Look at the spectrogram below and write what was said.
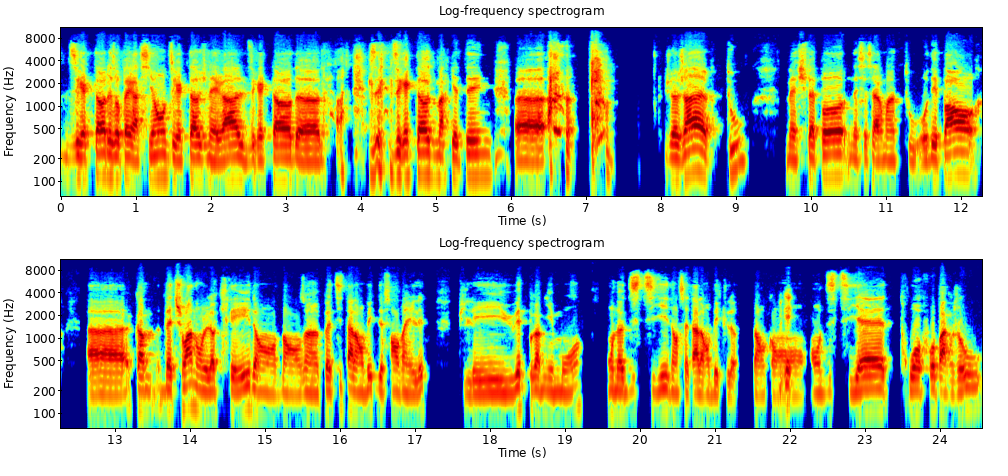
directeur des opérations, directeur général, directeur de, directeur du marketing. je gère tout, mais je fais pas nécessairement tout. Au départ, comme Betchuan, on l'a créé dans, dans un petit alambic de 120 litres. Puis les huit premiers mois, on a distillé dans cet alambic-là. Donc, on, okay. on distillait trois fois par jour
